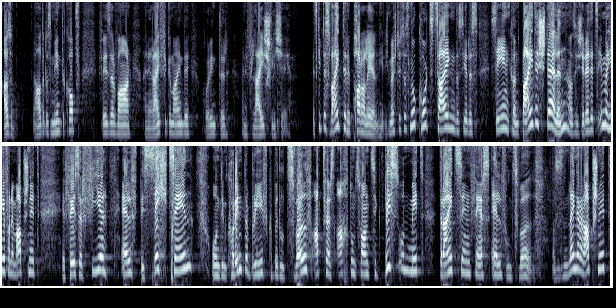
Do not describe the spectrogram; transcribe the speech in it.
Also, behalte das im Hinterkopf. Epheser war eine reife Gemeinde, Korinther eine fleischliche. Jetzt gibt es weitere Parallelen hier. Ich möchte euch das nur kurz zeigen, dass ihr das sehen könnt. Beide Stellen, also ich rede jetzt immer hier von dem Abschnitt Epheser 4, 11 bis 16 und im Korintherbrief Kapitel 12 Abvers 28 bis und mit 13 Vers 11 und 12. Das ist ein längerer Abschnitt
